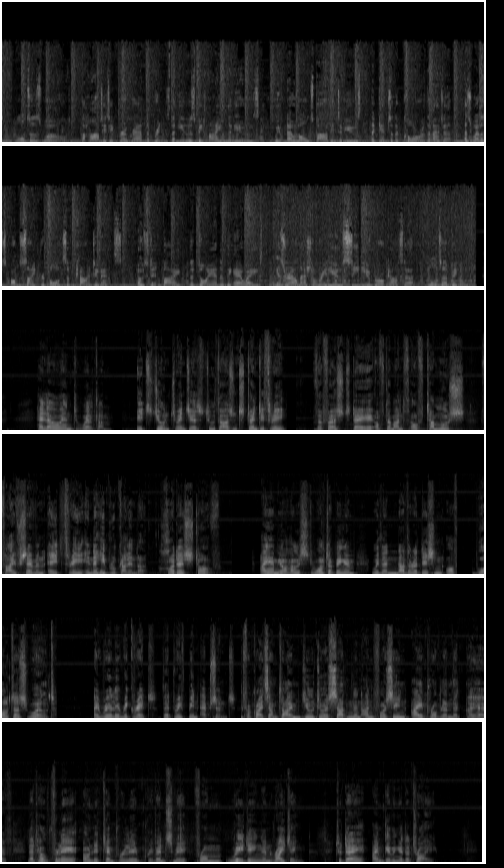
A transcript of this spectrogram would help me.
Walter's World, the hard hitting program that brings the news behind the news, with no holds barred interviews that get to the core of the matter, as well as on site reports of current events. Hosted by the doyen of the airways, Israel National Radio's senior broadcaster, Walter Bingham. Hello and welcome. It's June 20th, 2023, the first day of the month of Tammuz, 5783 in the Hebrew calendar, Chodesh Tov. I am your host, Walter Bingham, with another edition of Walter's World. I really regret that we've been absent for quite some time due to a sudden and unforeseen eye problem that I have that hopefully only temporarily prevents me from reading and writing. Today I'm giving it a try.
